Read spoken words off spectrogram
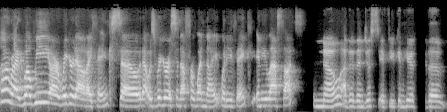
All right. Well, we are rigored out, I think. So that was rigorous enough for one night. What do you think? Any last thoughts? No, other than just if you can hear the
